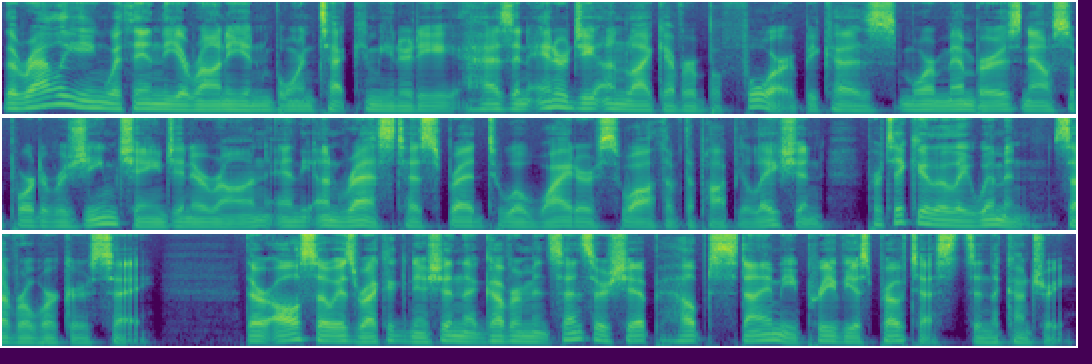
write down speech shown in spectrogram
The rallying within the Iranian born tech community has an energy unlike ever before because more members now support a regime change in Iran and the unrest has spread to a wider swath of the population, particularly women, several workers say. There also is recognition that government censorship helped stymie previous protests in the country.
